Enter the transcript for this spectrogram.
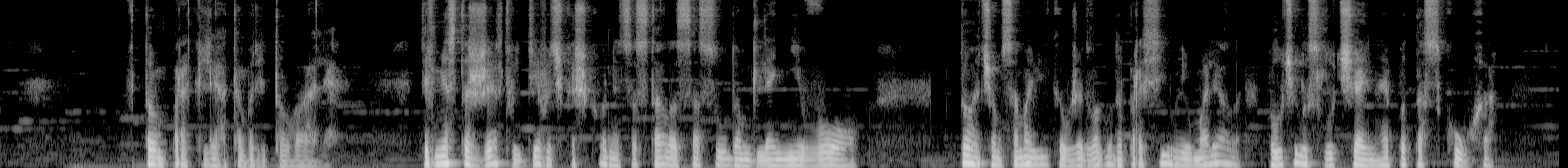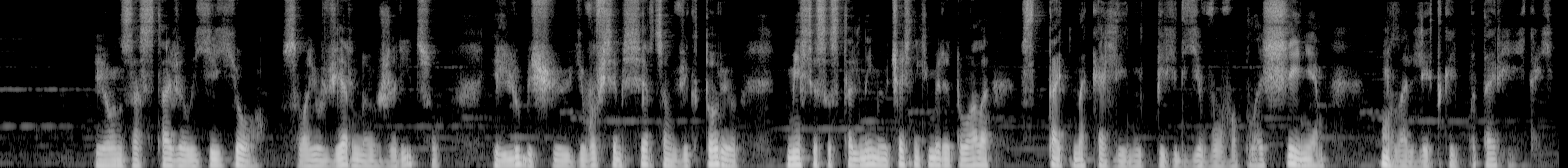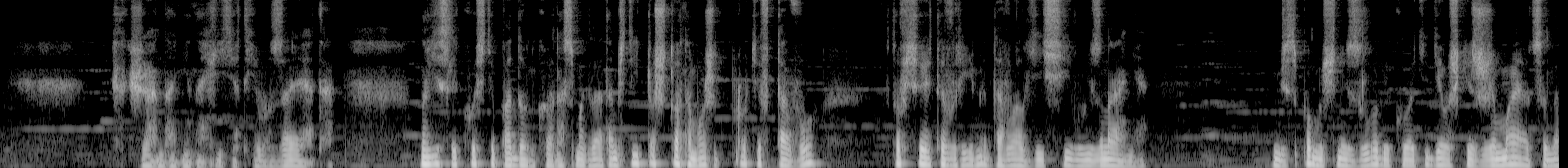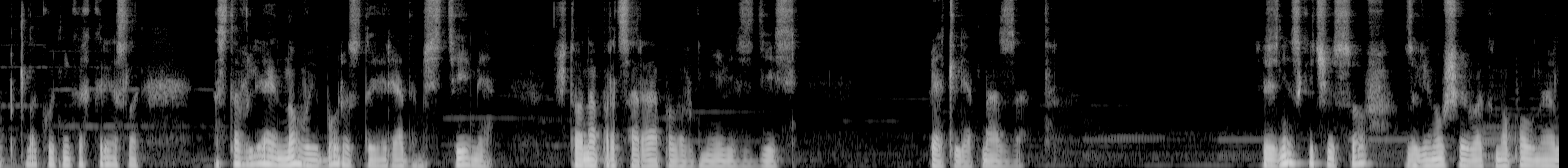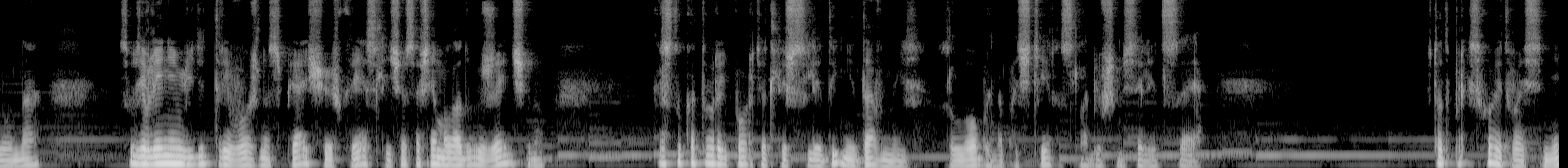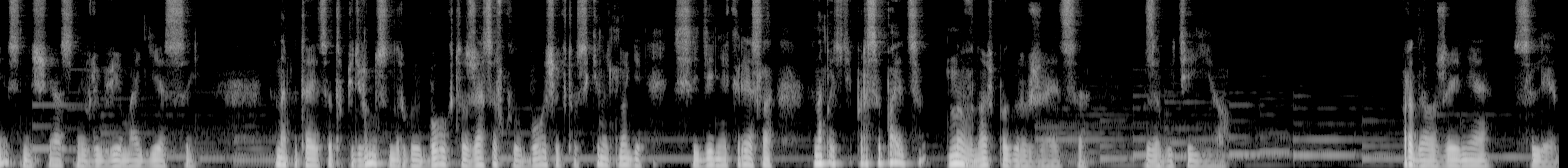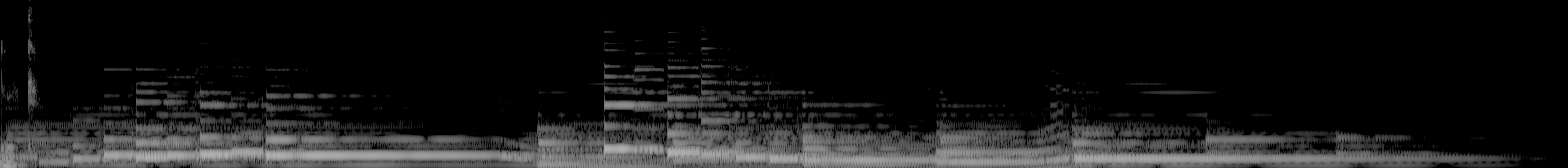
В том проклятом ритуале, где вместо жертвы девочка-школьница стала сосудом для него. То, о чем сама Вика уже два года просила и умоляла, получила случайная потаскуха. И он заставил ее, свою верную жрицу и любящую его всем сердцем Викторию, вместе с остальными участниками ритуала – встать на колени перед его воплощением, малолеткой-батарейкой. Как же она ненавидит его за это. Но если Костю подонку она смогла отомстить, то что она может против того, кто все это время давал ей силу и знания? Беспомощной злобе кулаки девушки сжимаются на подлокотниках кресла, оставляя новые борозды рядом с теми, что она процарапала в гневе здесь пять лет назад. Через несколько часов заглянувшая в окно полная луна с удивлением видит тревожно спящую в кресле еще совсем молодую женщину, красоту которой портят лишь следы недавней злобы на почти расслабившемся лице. Что-то происходит во сне с несчастной в любви Магессой. Она пытается то перевернуться на другой бок, то сжаться в клубочек, то скинуть ноги с сиденья кресла. Она почти просыпается, но вновь погружается в забытие. Продолжение следует.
